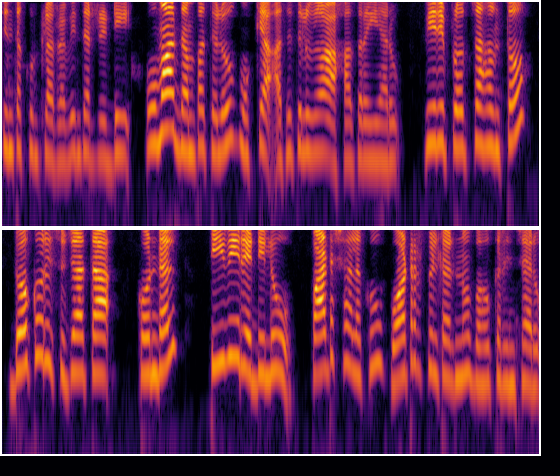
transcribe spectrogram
చింతకుంట్ల రవీందర్ రెడ్డి ఉమా దంపతులు ముఖ్య అతిథులుగా హాజరయ్యారు. వీరి ప్రోత్సాహంతో డోకూరి సుజాత కొండల్ టీవీ రెడ్డిలు పాఠశాలకు వాటర్ ఫిల్టర్ను బహుకరించారు.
